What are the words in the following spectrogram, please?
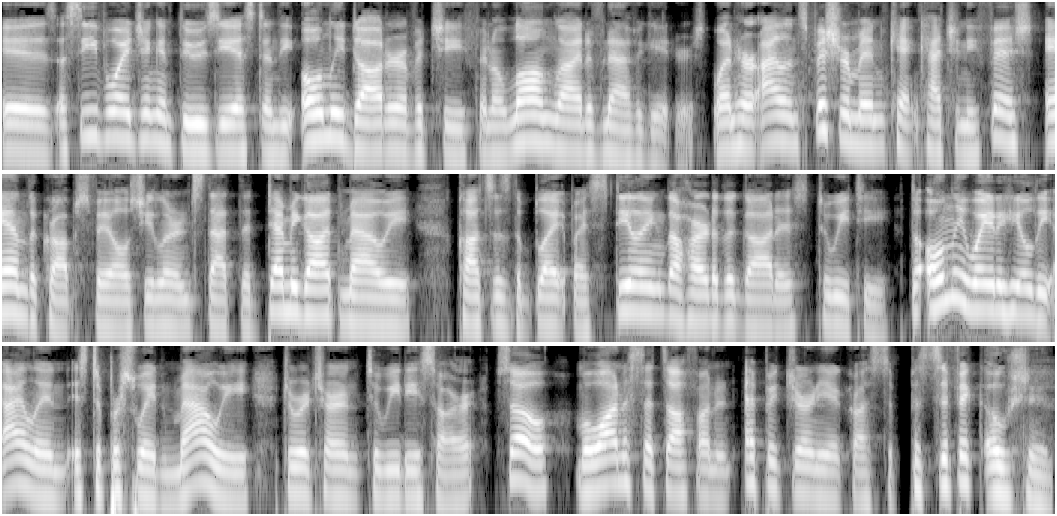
is a sea voyaging enthusiast and the only daughter of a chief in a long line of navigators. When her island's fishermen can't catch any fish and the crops fail, she learns that the demigod Maui causes the blight by stealing the heart of the goddess Te Fiti. The only way to heal the island is to persuade Maui to return Te Fiti's heart. So, Moana sets off on an epic journey across the Pacific Ocean.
